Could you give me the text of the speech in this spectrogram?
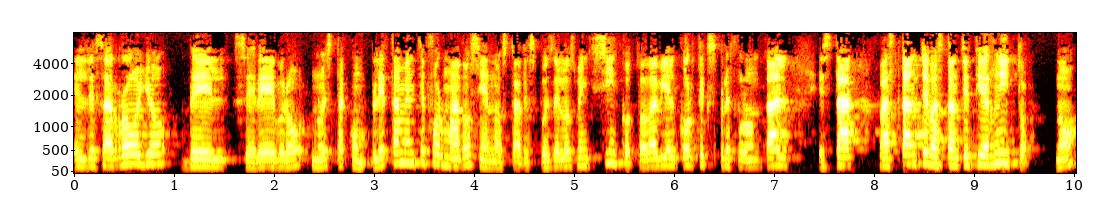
El desarrollo del cerebro no está completamente formado sino hasta después de los 25. Todavía el córtex prefrontal está bastante, bastante tiernito, ¿no?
